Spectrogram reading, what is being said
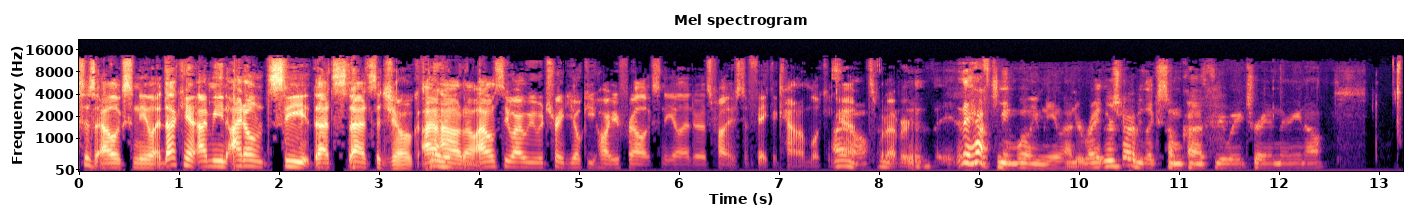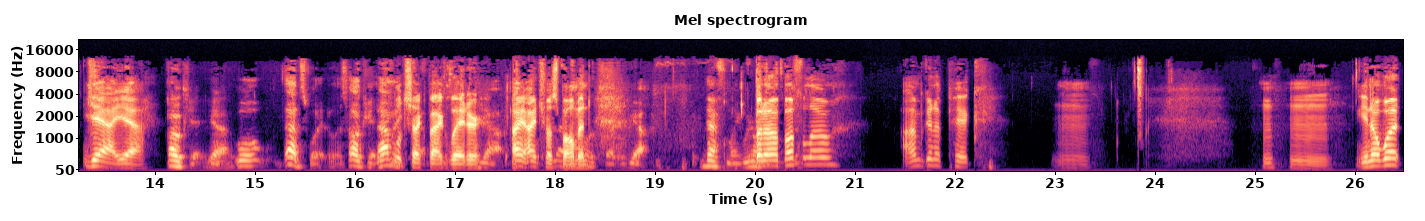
This is Alex Neal. That can't. I mean, I don't see. That's that's a joke. I, I don't know. I don't see why we would trade Jokiharju for Alex Nylander. It's probably just a fake account I'm looking at. It's whatever. They have to mean William Nylander, right? There's got to be like some kind of three-way trade in there, you know? Yeah, yeah. Okay, yeah. Well, that's what it was. Okay, that We'll check sense. back later. Yeah, I, I trust Bowman. we'll look at it. Yeah, definitely. But uh, Buffalo, I'm gonna pick. Mm, hmm You know what?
